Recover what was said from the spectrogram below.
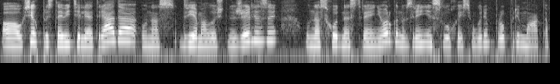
Э, у всех представителей отряда у нас две молочные железы, у нас сходное строение органов зрения и слуха, если мы говорим про приматов.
